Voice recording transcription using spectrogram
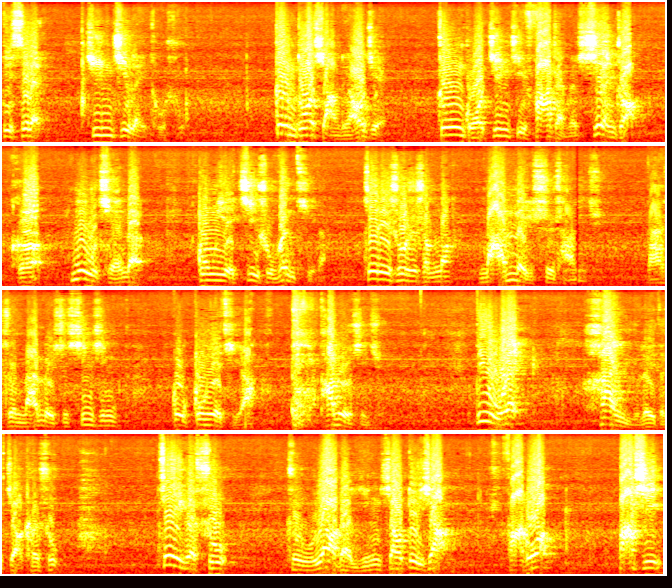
第四类，经济类图书，更多想了解中国经济发展的现状和目前的工业技术问题的这类书是什么呢？南美市场兴趣。大家说南美是新兴工工业体啊，他们有兴趣。第五类，汉语类的教科书，这个书主要的营销对象法国、巴西、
